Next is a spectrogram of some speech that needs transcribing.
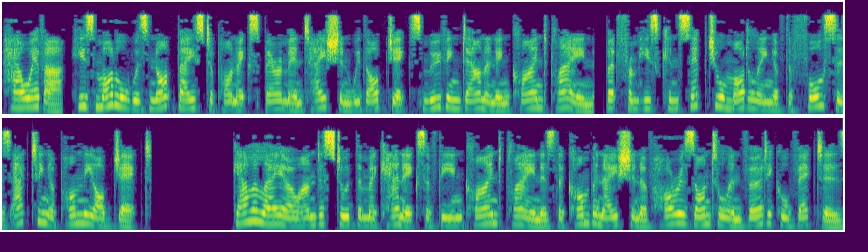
However, his model was not based upon experimentation with objects moving down an inclined plane, but from his conceptual modeling of the forces acting upon the object. Galileo understood the mechanics of the inclined plane as the combination of horizontal and vertical vectors,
